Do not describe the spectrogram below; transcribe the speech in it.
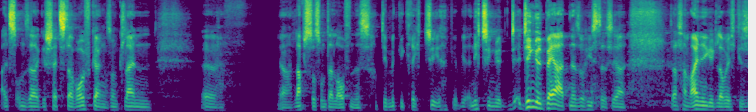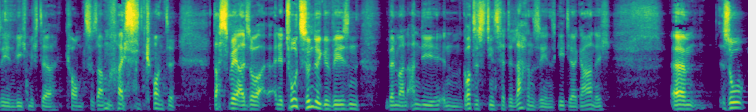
als unser geschätzter Wolfgang so einen kleinen äh, ja, Lapsus unterlaufen ist. Habt ihr mitgekriegt? Nicht Jingle, Jingle Bert, ne, so hieß das, ja. Das haben einige, glaube ich, gesehen, wie ich mich da kaum zusammenreißen konnte. Das wäre also eine Todsünde gewesen, wenn man Andi im Gottesdienst hätte lachen sehen. Das geht ja gar nicht. Ähm, so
